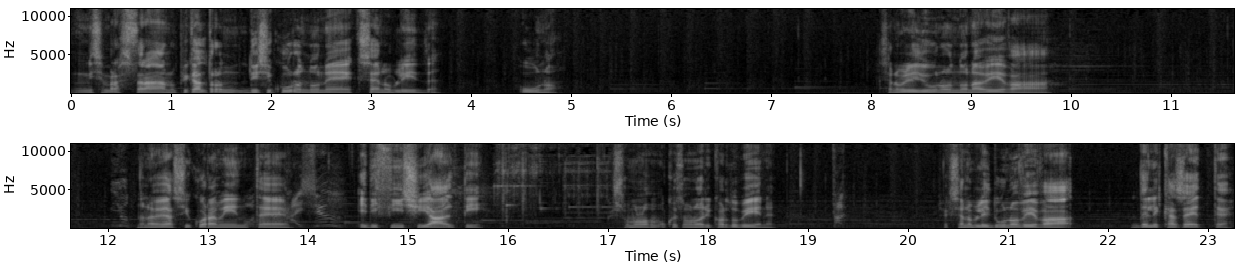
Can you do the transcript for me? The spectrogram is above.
mi sembra strano. Più che altro di sicuro non è Xenoblade 1. Xenoblade 1 non aveva... Non aveva sicuramente edifici alti. Questo me lo, questo me lo ricordo bene. Cioè Xenoblade 1 aveva delle casette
